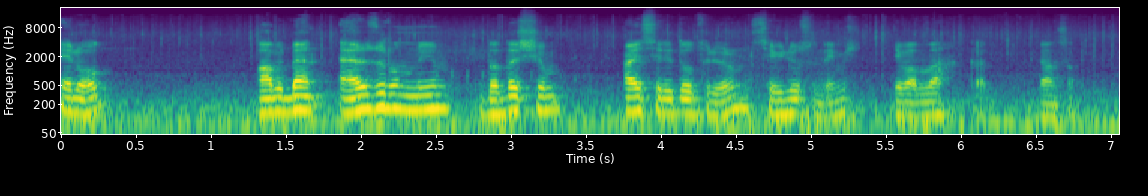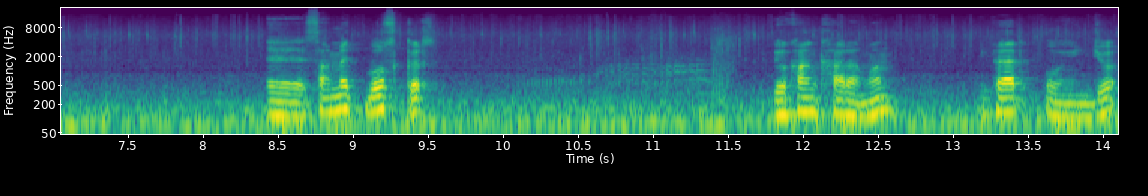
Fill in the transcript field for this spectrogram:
Erol Abi ben Erzurumluyum. Dadaşım. Kayseri'de oturuyorum. Seviliyorsun demiş. Eyvallah. Cansın. Ee, Samet Bozkır. Gökhan Karaman. Hiper oyuncu.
